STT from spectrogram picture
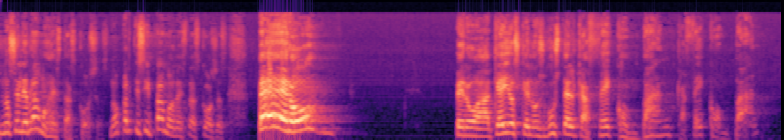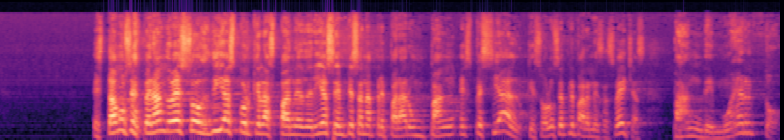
no celebramos estas cosas, no participamos de estas cosas. Pero, pero a aquellos que nos gusta el café con pan, café con pan Estamos esperando esos días porque las panaderías empiezan a preparar un pan especial que solo se prepara en esas fechas. Pan de muerto.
